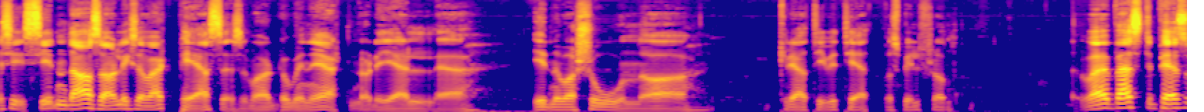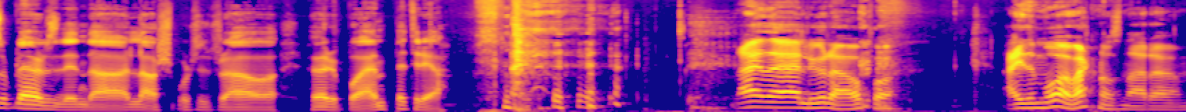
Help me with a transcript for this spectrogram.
siden da så har det liksom vært PC som har dominert når det gjelder uh, innovasjon og kreativitet på spillfronten. Hva er beste PC-opplevelsen din da, Lars, bortsett fra å høre på MP3? Nei, det lurer jeg òg på. Nei, det må ha vært noe sånn her uh,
